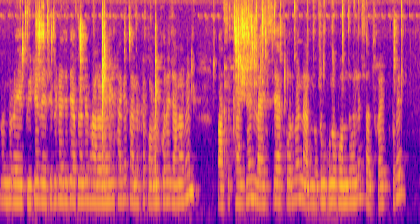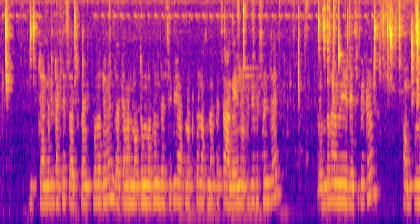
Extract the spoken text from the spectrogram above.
বন্ধুরা, এই পিঠের রেসিপিটা যদি আপনাদের ভালো লেগে থাকে, তাহলে একটা কমেন্ট করে জানাবেন। পাশে থাকবেন লাইক শেয়ার করবেন, আর নতুন কোনো বন্ধু হলে সাবস্ক্রাইব করে চ্যানেলটাকে সাবস্ক্রাইব করে দেবেন, যাতে আমার নতুন নতুন রেসিপি আপলোড করলে আপনার কাছে আগেই নোটিফিকেশান যায়। বন্ধুরা, আমি এই রেসিপিটা সম্পূর্ণ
